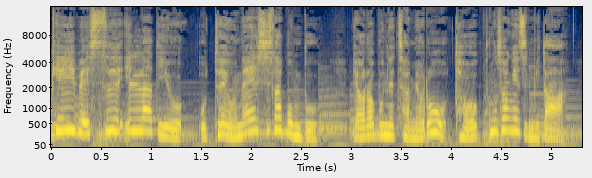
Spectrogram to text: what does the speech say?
KBS 1라디오 오태훈의 시사본부 여러분의 참여로 더욱 풍성해집니다.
